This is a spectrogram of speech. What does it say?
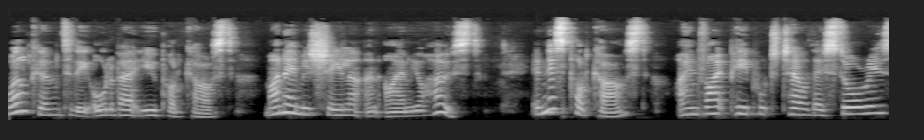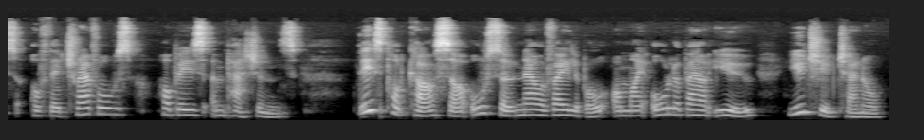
Welcome to the All About You podcast. My name is Sheila and I am your host. In this podcast, I invite people to tell their stories of their travels, hobbies, and passions. These podcasts are also now available on my All About You YouTube channel.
